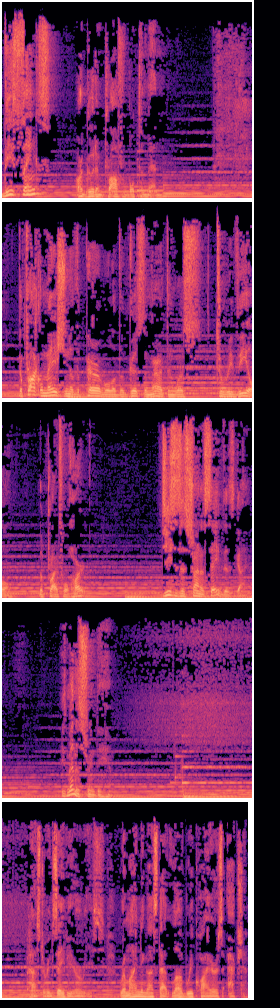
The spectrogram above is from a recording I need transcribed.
These things are good and profitable to men. The proclamation of the parable of the Good Samaritan was to reveal the prideful heart. Jesus is trying to save this guy. He's ministering to him. Pastor Xavier Reese, reminding us that love requires action.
